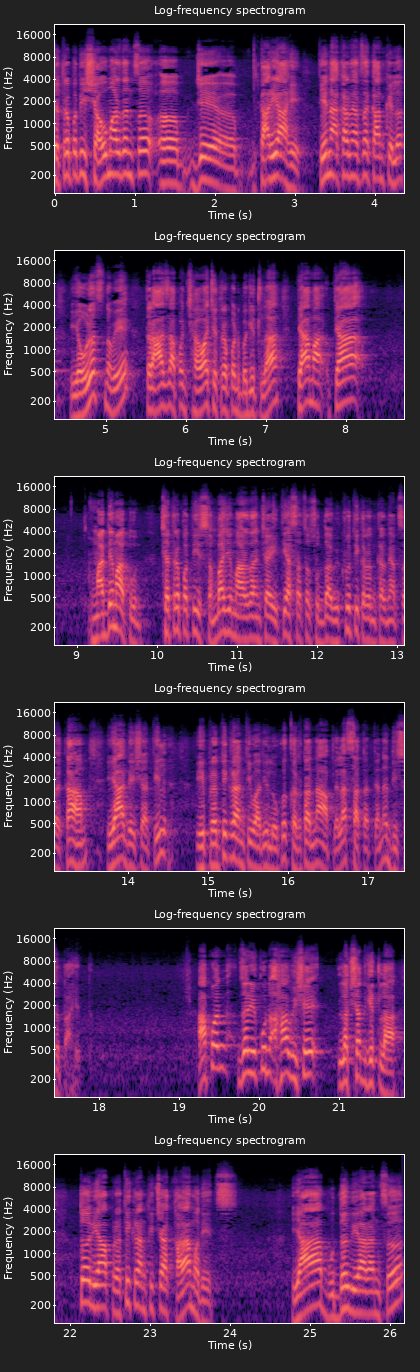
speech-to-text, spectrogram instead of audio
छत्रपती शाहू महाराजांचं जे कार्य आहे ते नाकारण्याचं काम केलं. एवढंच नव्हे तर आज आपण छावा चित्रपट बघितला. त्या मा त्या माध्यमातून छत्रपती संभाजी महाराजांच्या इतिहासाचं सुद्धा विकृतीकरण करण्याचं काम या देशातील हे प्रतिक्रांतीवादी लोक करताना आपल्याला सातत्यानं दिसत आहेत. आपण जर एकूण हा विषय लक्षात घेतला तर या प्रतिक्रांतीच्या काळामध्येच. या बुद्धविहारांचं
